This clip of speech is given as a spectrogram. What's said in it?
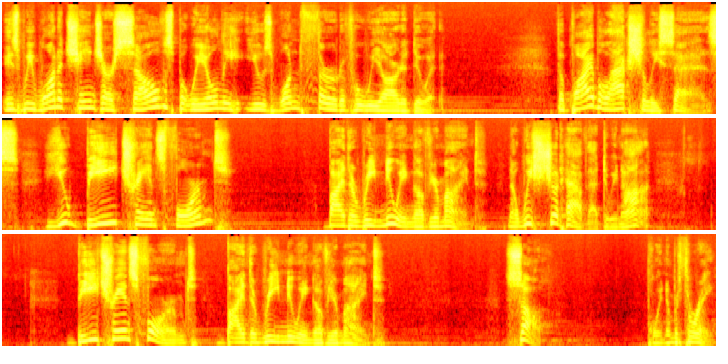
is we want to change ourselves, but we only use one third of who we are to do it. The Bible actually says, you be transformed by the renewing of your mind. Now, we should have that, do we not? Be transformed by the renewing of your mind. So, point number three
